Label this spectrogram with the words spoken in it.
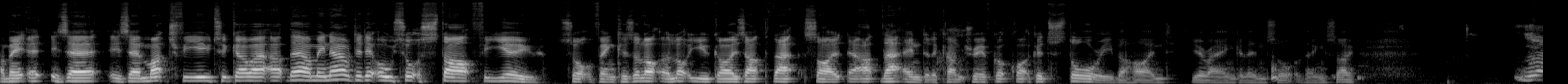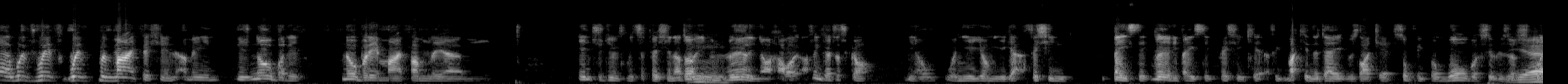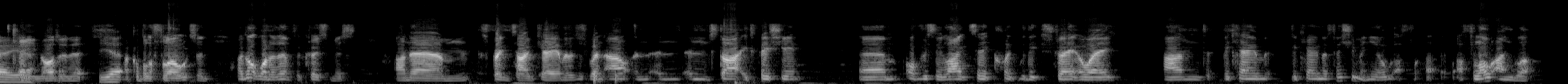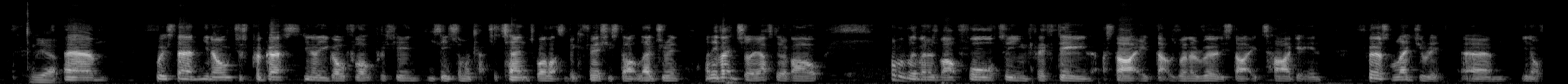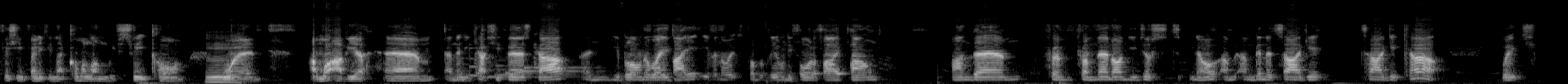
I mean, is there is there much for you to go out up there? I mean, how did it all sort of start for you, sort of thing? Because a lot a lot of you guys up that side, up that end of the country, have got quite a good story behind your angling, sort of thing. So, yeah, with with with, with my fishing, I mean, there's nobody nobody in my family um, introduced me to fishing. I don't mm. even hmm. really know how. I, I think I just got you know when you're young, you get a fishing basic, really basic fishing kit. I think back in the day it was like a, something from Woolworths. It was a yeah, split yeah. cane rod and a, yeah. a, couple of floats, and I got one of them for Christmas. And um, springtime came, and I just went out and, and, and started fishing. Um, obviously liked it, clicked with it straight away, and became became a fisherman. You know, a, a float angler. Yeah. Um, which then you know just progressed. You know, you go float fishing, you see someone catch a tench, well that's a big fish, you start ledgering, and eventually after about probably when I was about 14, 15, I started, that was when I really started targeting first ledgery, um, you know, fishing for anything that come along with sweet corn, mm. worm, and what have you. Um, and then you catch your first carp and you're blown away by it, even though it's probably only four or five pound. And um, from from then on, you just, you know, I'm, I'm going to target target carp, which,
